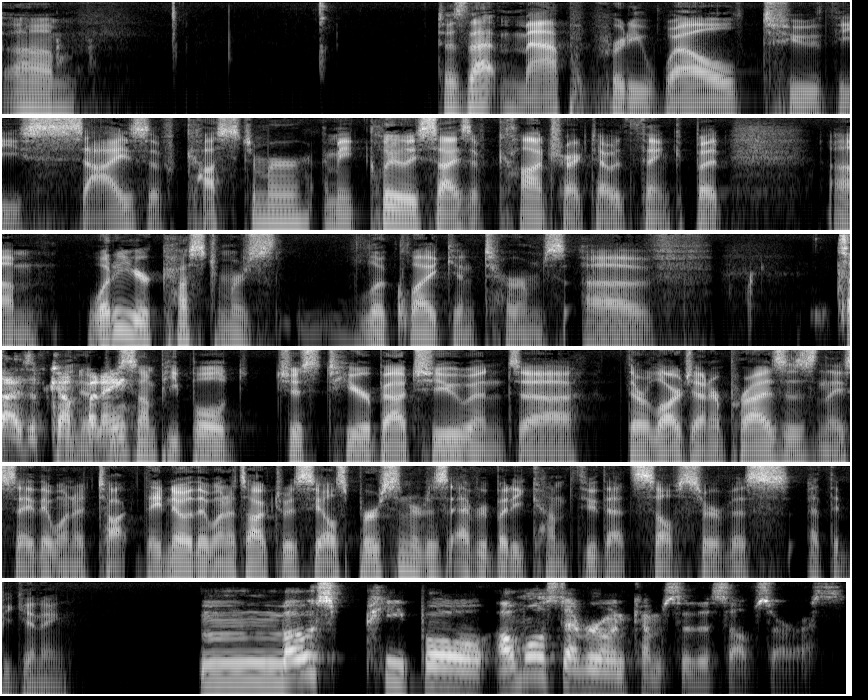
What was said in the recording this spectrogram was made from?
um does that map pretty well to the size of customer? I mean, clearly size of contract, I would think, but um, what do your customers look like in terms of Size of you know, company. some people just hear about you and uh, they're large enterprises and they say they want to talk they know they want to talk to a salesperson or does everybody come through that self-service at the beginning? Most people, almost everyone comes to the self service.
